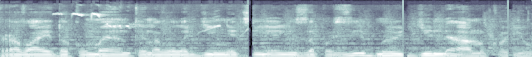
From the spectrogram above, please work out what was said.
права і документи на володіння цією заповідною ділянкою.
